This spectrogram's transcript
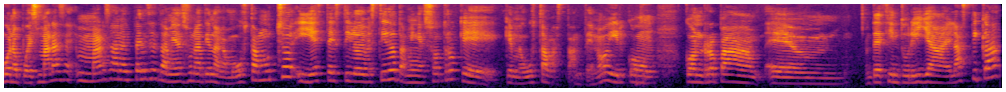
Bueno, pues Mars, Mars Spencer también es una tienda que me gusta mucho y este estilo de vestido también es otro que, me gusta bastante, ¿no? Ir con, ropa em, de cinturilla elástica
